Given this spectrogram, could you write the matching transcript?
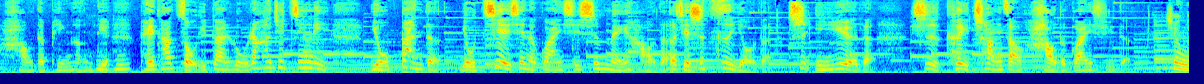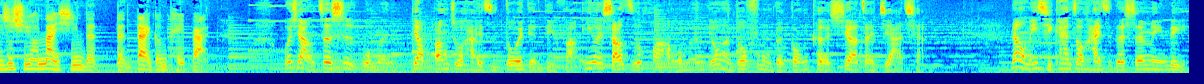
好的平衡点，陪他走一段路，让他去经历有伴的、有界限的关系是美好的，而且是自由的，是愉悦的，是可以创造好的关系的。所以，我们是需要耐心的等待跟陪伴。我想，这是我们要帮助孩子多一点地方，因为少子化，我们有很多父母的功课需要再加强。让我们一起看重孩子的生命力，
